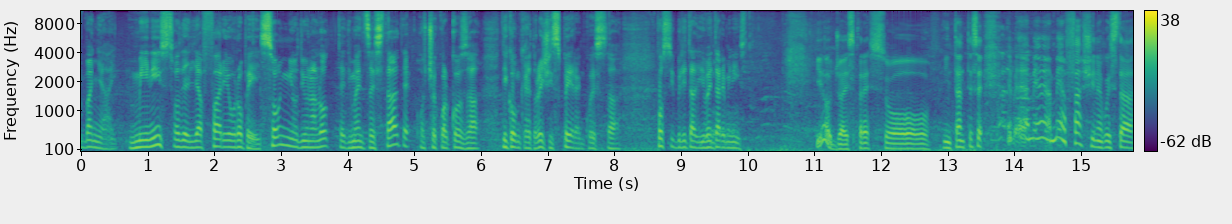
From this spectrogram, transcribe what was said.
Bagnai, Ministro degli Affari Europei, sogno di una lotta di mezza estate o c'è qualcosa di concreto? Lei ci spera in questa possibilità di diventare Ministro? Io ho già espresso in tante sedi, a me, a me affascina questa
